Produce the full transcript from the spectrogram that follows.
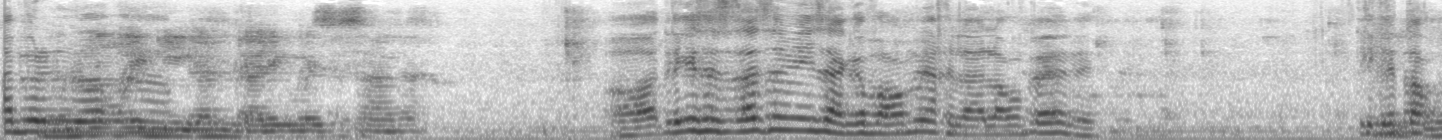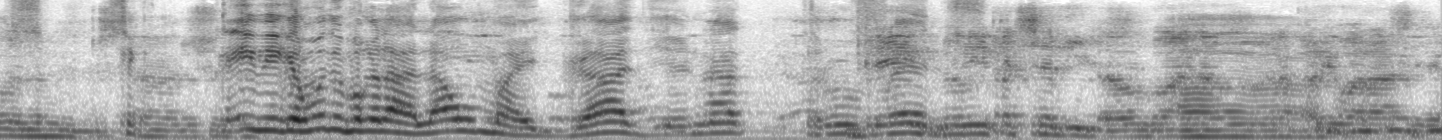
Ah, Meron naman akong kaibigan galing ba sa Saga? Oh, tingin sa saan sa may saga baka may kilala ko pa yun eh. Tikat ako. Si, kaibigan mo, di mo kilala? Oh my god, you're not true Hindi, friends. lumipat siya dito. Gawa ng Ah. napariwara siya.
